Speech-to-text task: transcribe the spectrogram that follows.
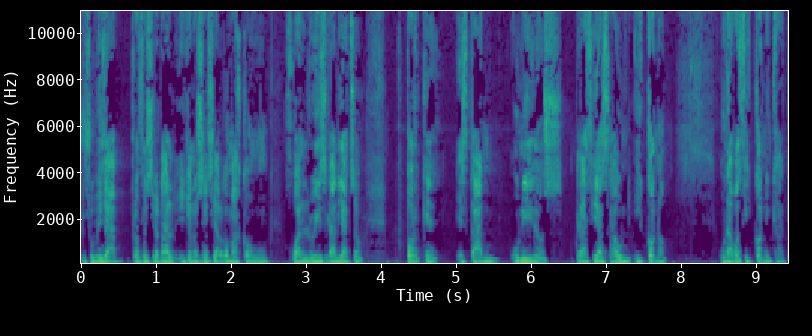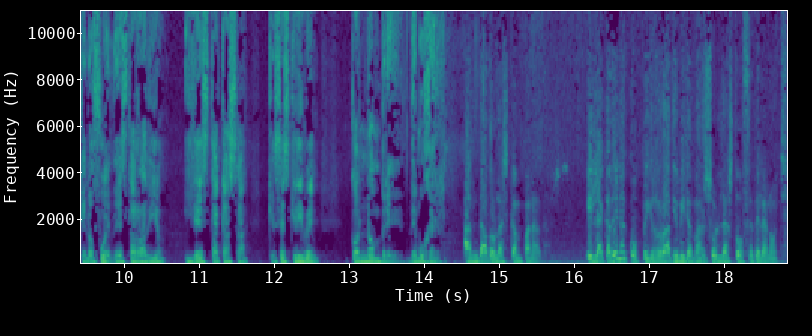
su vida profesional y yo no sé si algo más con Juan Luis Galiacho, porque están unidos gracias a un icono, una voz icónica que lo fue de esta radio y de esta casa, que se escribe con nombre de mujer. Han dado las campanadas. En la cadena Cope y Radio Miramar son las 12 de la noche.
